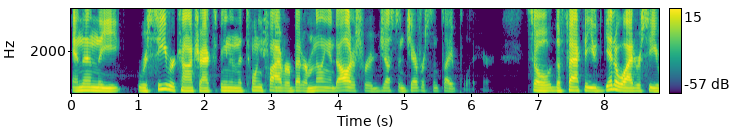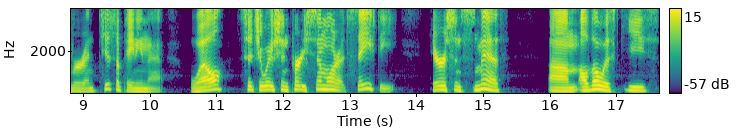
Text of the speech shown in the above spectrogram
and then the receiver contracts being in the 25 or better million dollars for a Justin Jefferson type player. So the fact that you'd get a wide receiver anticipating that, well, situation pretty similar at safety. Harrison Smith, um, although his, he's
